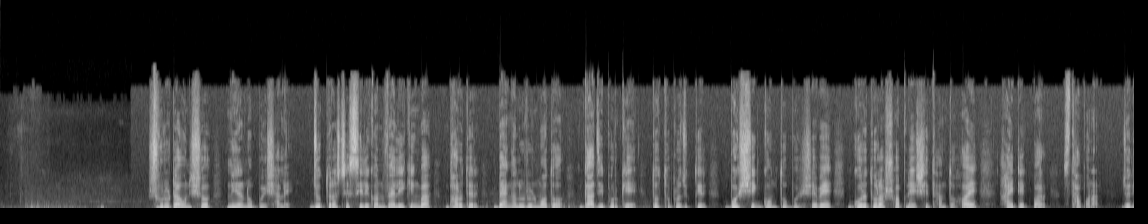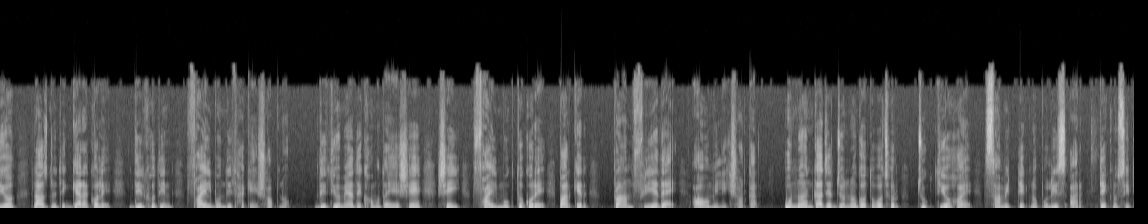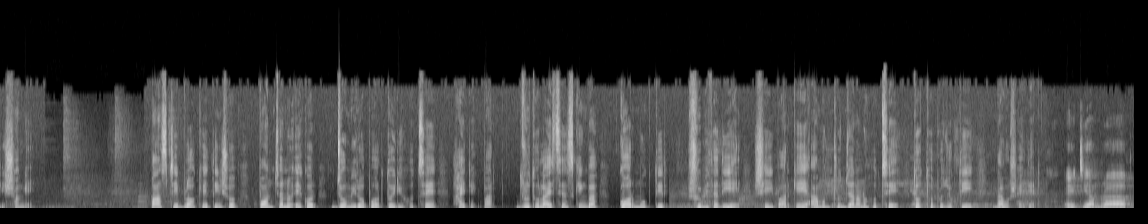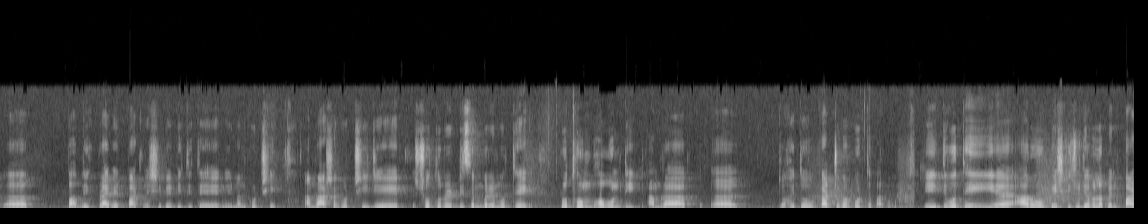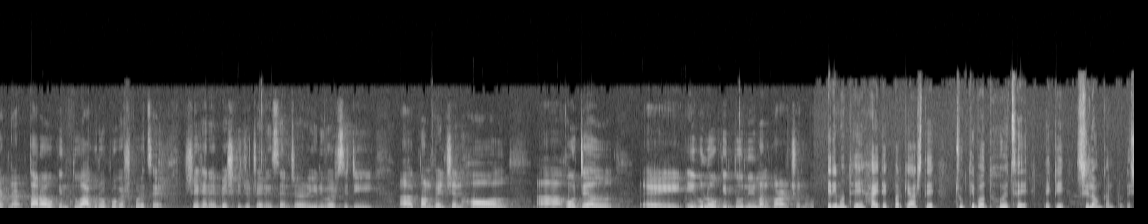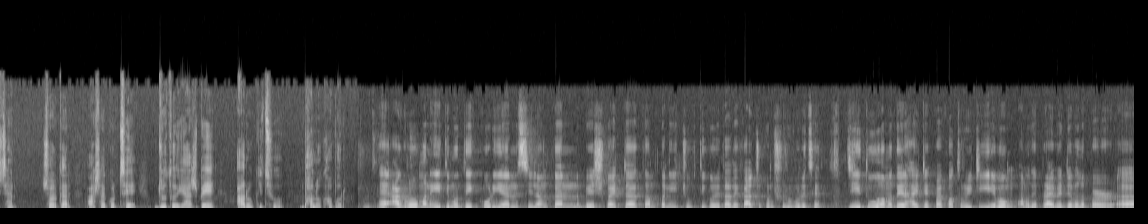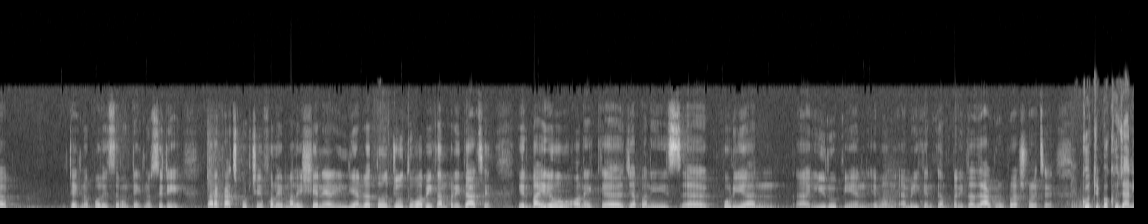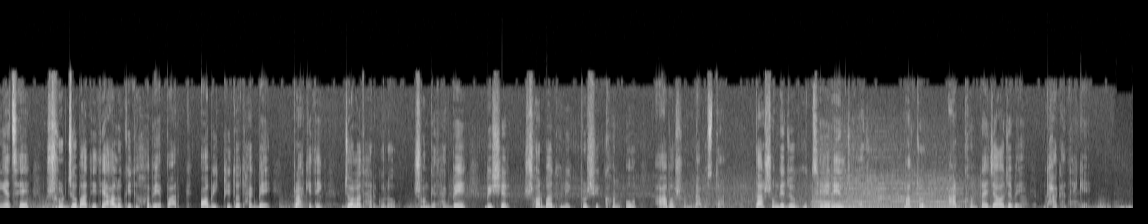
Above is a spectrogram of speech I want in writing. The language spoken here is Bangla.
শুরুটা উনিশশো নিরানব্বই সালে। যুক্তরাষ্ট্রের সিলিকন ভ্যালি কিংবা ভারতের বেঙ্গালুরুর মতো গাজীপুরকে তথ্য প্রযুক্তির বৈশ্বিক গন্তব্য হিসেবে গড়ে তোলার স্বপ্নে সিদ্ধান্ত হয় হাইটেক পার্ক স্থাপনার। যদিও রাজনৈতিক গ্যারাকলে দীর্ঘদিন ফাইলবন্দি থাকে স্বপ্ন। দ্বিতীয় মেয়াদে ক্ষমতায় এসে সেই ফাইল মুক্ত করে পার্কের প্রাণ ফিরিয়ে দেয় আওয়ামী লীগ সরকার। উন্নয়ন কাজের জন্য গত বছর চুক্তিও হয় সামিট টেকনোপলিস আর টেকনোসিটির সঙ্গে। পাঁচটি ব্লকে তিনশো পঞ্চান্ন একর জমির ওপর তৈরি হচ্ছে হাইটেক পার্ক। দ্রুত লাইসেন্স কিংবা কর মুক্তির সুবিধা দিয়ে সেই পার্কে আমন্ত্রণ জানানো হচ্ছে তথ্য প্রযুক্তি ব্যবসায়ীদের। এটি আমরা পাবলিক প্রাইভেট পার্টনারশিপের ভিত্তিতে নির্মাণ করছি। আমরা আশা করছি যে সতেরোই ডিসেম্বরের মধ্যে প্রথম ভবনটি আমরা হয়তো কার্যকর করতে পারব। ইতিমধ্যেই আরও বেশ কিছু ডেভেলপমেন্ট পার্টনার তারাও কিন্তু আগ্রহ প্রকাশ করেছে। সেখানে বেশ কিছু training centre university convention hall hotel এগুলো কিন্তু নির্মাণ করার জন্য। এরই মধ্যে হাইটেক পার্কে আসতে চুক্তিবদ্ধ হয়েছে একটি শ্রীলঙ্কান প্রতিষ্ঠান। সরকার আশা করছে দ্রুতই আসবে আরও কিছু ভালো খবর। হ্যাঁ আগ্রহ মানে ইতিমধ্যে কোরিয়ান, শ্রীলঙ্কান বেশ কয়েকটা কোম্পানি চুক্তি করে তাদের কার্যক্রম শুরু করেছে। যেহেতু আমাদের হাইটেক পার্ক অথরিটি এবং আমাদের প্রাইভেট ডেভেলপার টেকনোপলিস এবং টেকনোসিটি তারা কাজ করছে। ফলে মালয়েশিয়ান আর ইন্ডিয়ানরা তো যৌথভাবেই কোম্পানিতে আছে। এর বাইরেও অনেক জাপানিজ কোরিয়ান ইউরোপিয়ান এবং আমেরিকান কোম্পানি তাদের আগ্রহ প্রকাশ করেছে। কর্তৃপক্ষ জানিয়েছে সূর্য বাতিতে আলোকিত হবে পার্ক। অবিকৃত থাকবে প্রাকৃতিক জলাধারগুলো। সঙ্গে থাকবে বিশ্বের সর্বাধুনিক প্রশিক্ষণ ও আবাসন ব্যবস্থা। তার সঙ্গে যোগ হচ্ছে রেল যোগাযোগ। মাত্র আট ঘন্টায় যাওয়া যাবে ঢাকা থেকে।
